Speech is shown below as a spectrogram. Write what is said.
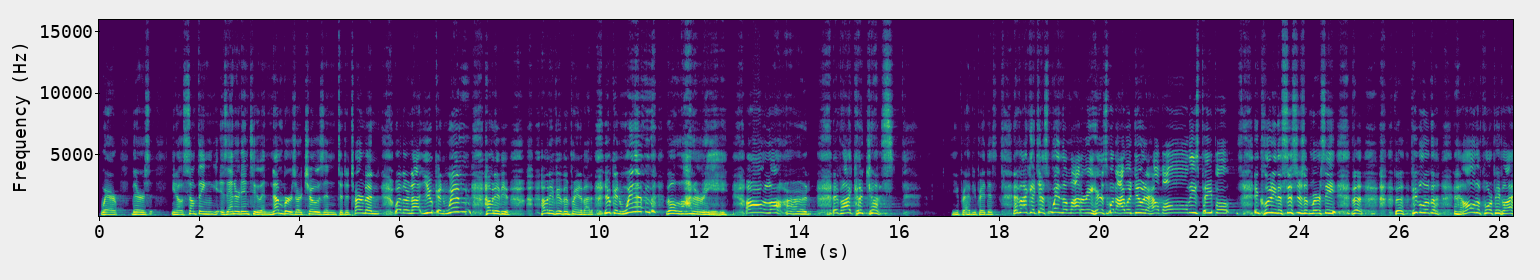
Where there's, you know, something is entered into and numbers are chosen to determine whether or not you can win. How many of you, how many of you have been praying about it? You can win the lottery. Oh Lord, if I could just you, have you prayed this? If I could just win the lottery, here's what I would do to help all these people, including the Sisters of Mercy, the, the people of the, all the poor people. I,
